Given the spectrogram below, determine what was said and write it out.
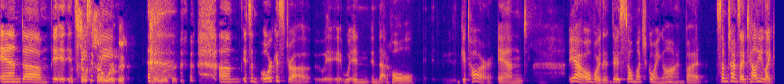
and um, it, it- it's so, basically so worth it. So worth it. um, it's an orchestra in in that whole guitar and yeah oh boy there's so much going on but sometimes i tell you like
